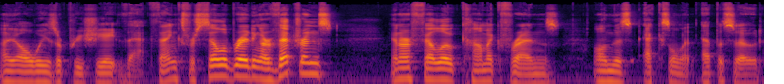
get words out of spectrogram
I always appreciate that. Thanks for celebrating our veterans and our fellow comic friends on this excellent episode.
